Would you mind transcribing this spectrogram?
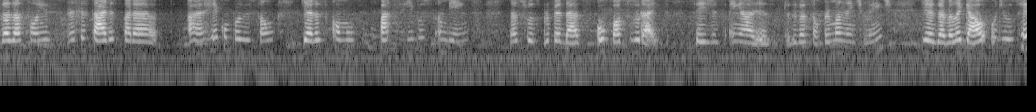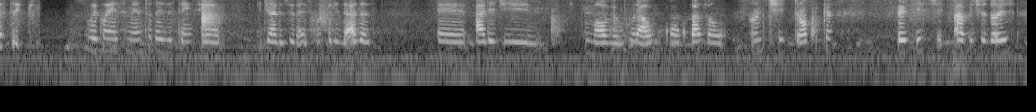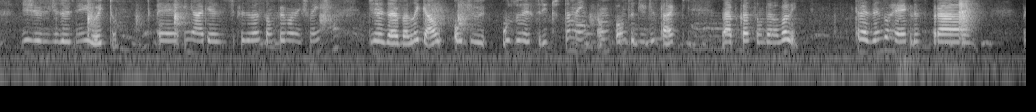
das ações necessárias para a recomposição de áreas como passivos ambientes nas suas propriedades ou postos rurais, seja em áreas de preservação permanentemente, de reserva legal ou de uso restrito. Reconhecimento da existência de áreas rurais consolidadas, é, área de imóvel rural com ocupação antitrópica persiste a 22 de julho de 2008 é, em áreas de preservação permanentemente de reserva legal ou de uso restrito também é um ponto de destaque na aplicação da nova lei, trazendo regras para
